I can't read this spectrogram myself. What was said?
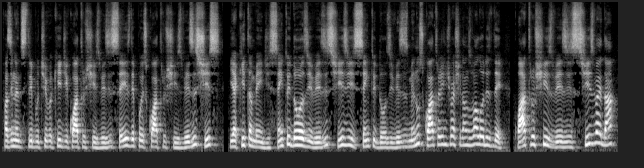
fazendo a distributiva aqui de 4x vezes 6, depois 4x vezes x, e aqui também de 112 vezes x e 112 vezes menos 4, a gente vai chegar nos valores de 4x vezes x vai dar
